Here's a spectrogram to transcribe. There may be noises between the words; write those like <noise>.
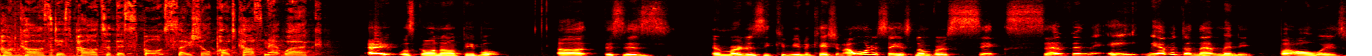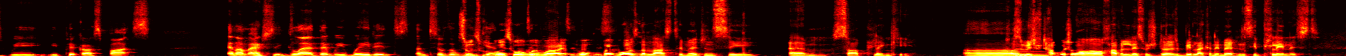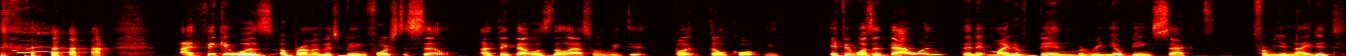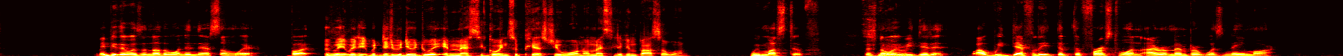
podcast is part of the Sports Social Podcast Network. Hey, what's going on, people? Uh, this is emergency communication. I want to say it's number six, seven, eight. We haven't done that many, but always we we pick our spots. And I'm actually glad that we waited until the So, weekend. wait, wait, to wait, wait, to do what, this. wait, what was the last emergency um Sir Plinky? Um, Because we, should have- we should all have a list. We should do it be like an emergency playlist. <laughs> I think it was Abramovich being forced to sell. I think that was the last one we did, but don't quote me. If it wasn't that one, then it might have been Mourinho being sacked from United. Maybe there was another one in there somewhere, but Wait, wait, wait, did we do, do it in Messi going to PSG one or Messi leaving Barca one? we must have. There's no way we didn't. Well, we definitely the, the first one I remember was Neymar.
